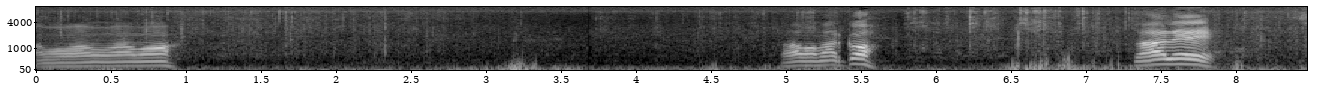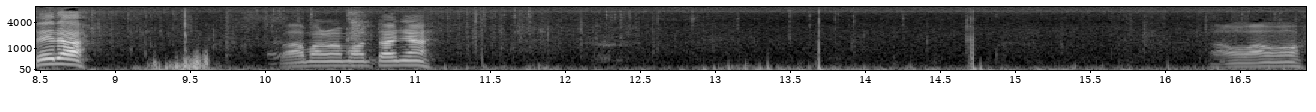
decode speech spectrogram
Vamos, vamos, vamos. Vamos, Marco. Dale. Cera. Vamos a la montaña. Vamos, vamos.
